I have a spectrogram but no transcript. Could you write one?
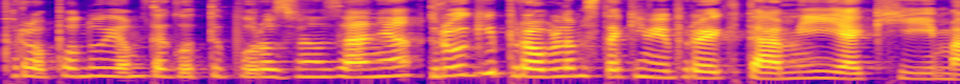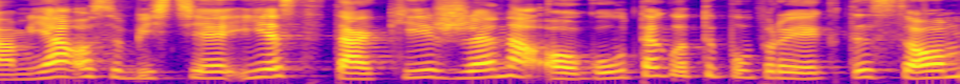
proponują tego typu rozwiązania. Drugi problem z takimi projektami, jaki mam ja osobiście, jest taki, że że na ogół tego typu projekty są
